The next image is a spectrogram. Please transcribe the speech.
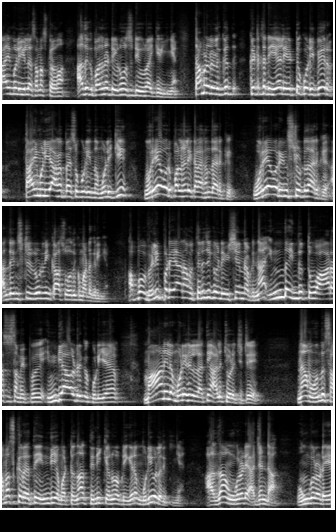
தாய்மொழி இல்லை சமஸ்கிருதம். அதுக்கு பதினெட்டு யூனிவர்சிட்டி உருவாக்கியிருக்கீங்க. தமிழர்களுக்கு கிட்டத்தட்ட ஏழு எட்டு கோடி பேர் தாய்மொழியாக பேசக்கூடிய இந்த மொழிக்கு ஒரே ஒரு பல்கலைக்கழகம் தான் இருக்குது ஒரே ஒரு இன்ஸ்டியூட் தான் இருக்குது அந்த இன்ஸ்டியூட் நீங்கள் காசு ஒதுக்க மாட்டேங்கிறீங்க. அப்போ வெளிப்படையாக நம்ம தெரிஞ்சுக்க வேண்டிய விஷயம் என்ன அப்படின்னா இந்த இந்துத்துவ ஆர்எஸ்எஸ் அமைப்பு இந்தியாவில் இருக்கக்கூடிய மாநில மொழிகள் எல்லாத்தையும் அழிச்சு ஒழிச்சிட்டு நாம் வந்து சமஸ்கிருதத்தை இந்தியை மட்டும்தான் திணிக்கணும் அப்படிங்கிற முடிவில் இருக்கீங்க. அதுதான் உங்களுடைய அஜெண்டா உங்களுடைய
